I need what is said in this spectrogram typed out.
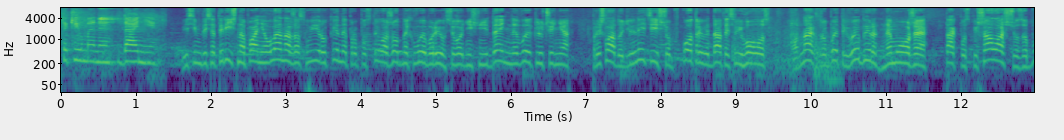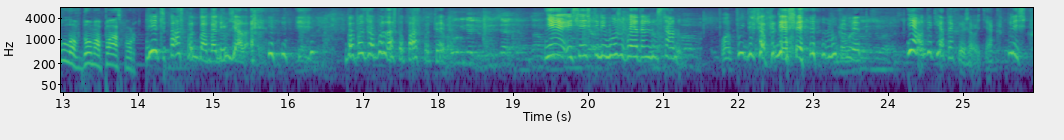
Такі у мене дані. 80-річна пані Олена за свої роки не пропустила жодних виборів. Сьогоднішній день не виключення. Прийшла до дільниці, щоб вкотре віддати свій голос. Однак зробити вибір не може. Так поспішала, що забула вдома паспорт. Ні, паспорт баба не взяла. Баба забула, що паспорт треба. Ні, сісти не можу, бо я далі не встану. Пойде та принесе. Ні, он п'ятих виживуть, як близько.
